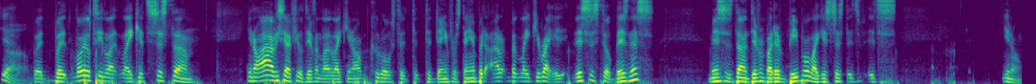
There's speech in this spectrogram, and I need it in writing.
Yeah, Um, but but loyalty, like like it's just um, you know, obviously I feel different. Like, like you know, kudos to, to to Dame for staying, but I, but like you're right, it, this is still business. Business is done different by different people. Like it's just it's it's, you know,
